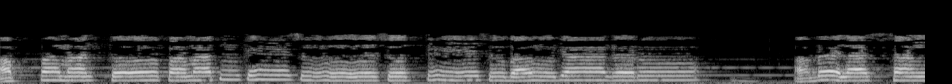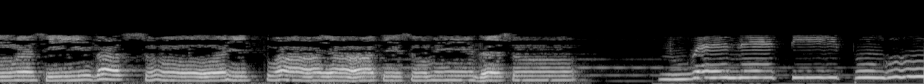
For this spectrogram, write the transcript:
අප්පමත්තෝ පමත්තේසු සුත්තේසු බහුජාගරෝ අබලස්සං වසීගස්සෝ හිත්වා යාති සුමේදසෝ නුවණැති පුඟුලා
